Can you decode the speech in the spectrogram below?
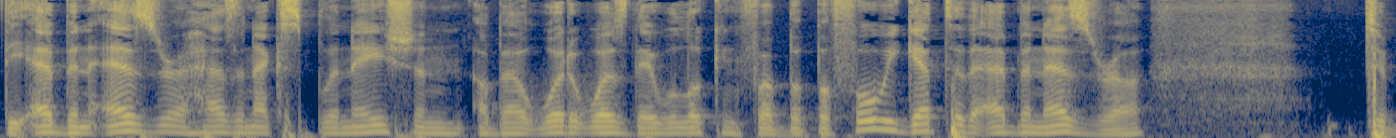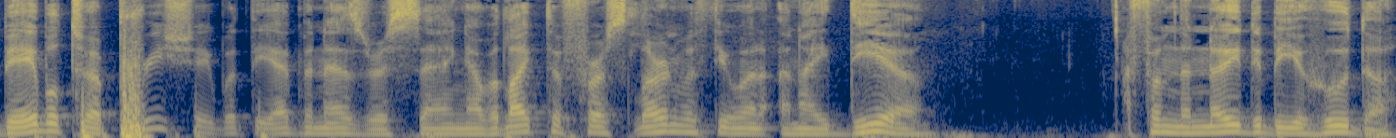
The Ibn Ezra has an explanation about what it was they were looking for. But before we get to the Ibn Ezra, to be able to appreciate what the Ibn Ezra is saying, I would like to first learn with you an, an idea from the Noida Yehuda.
